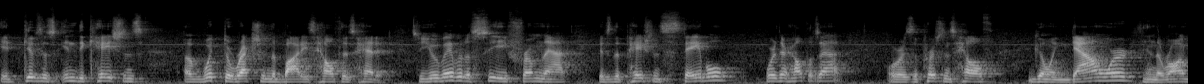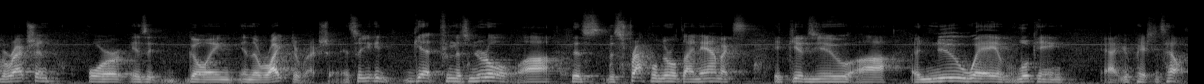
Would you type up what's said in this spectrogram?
it gives us indications of what direction the body's health is headed. So you'll be able to see from that is the patient stable where their health is at, or is the person's health going downward in the wrong direction or is it going in the right direction? And so you can get from this neural, uh, this, this fractal neural dynamics, it gives you uh, a new way of looking at your patient's health.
